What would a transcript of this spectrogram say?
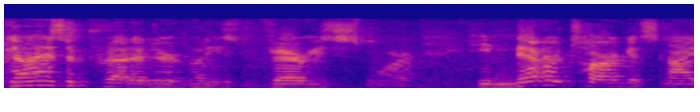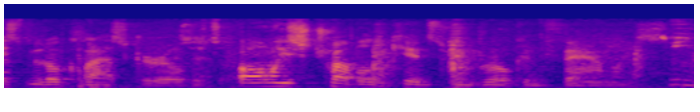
Guy's a predator, but he's very smart. He never targets nice middle-class girls. It's always troubled kids from broken families. He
